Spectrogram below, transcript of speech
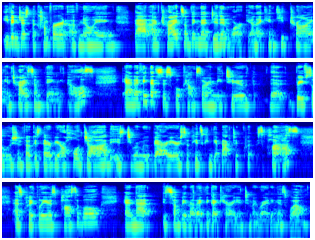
even just the comfort of knowing that I've tried something that didn't work and I can keep trying and try something else. And I think that's the school counselor in me too. The, brief solution focused therapy, our whole job is to remove barriers so kids can get back to class as quickly as possible. And that is something that I think I carry into my writing as well.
